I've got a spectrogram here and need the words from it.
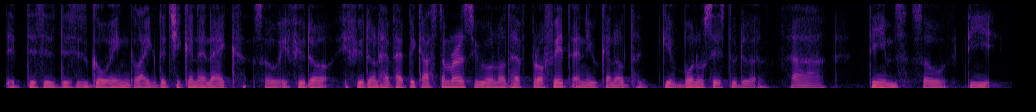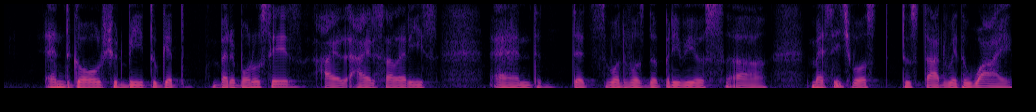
it, this is this is going like the chicken and egg. So if you don't if you don't have happy customers, you will not have profit, and you cannot give bonuses to the uh, teams. So the end goal should be to get better bonuses, higher higher salaries, and that's what was the previous uh, message was to start with why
